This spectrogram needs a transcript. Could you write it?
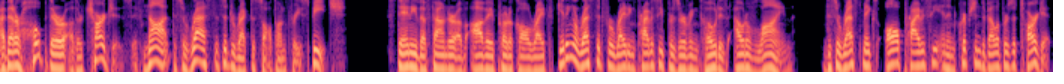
I better hope there are other charges. If not, this arrest is a direct assault on free speech. Stani, the founder of Aave Protocol, writes Getting arrested for writing privacy preserving code is out of line. This arrest makes all privacy and encryption developers a target.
